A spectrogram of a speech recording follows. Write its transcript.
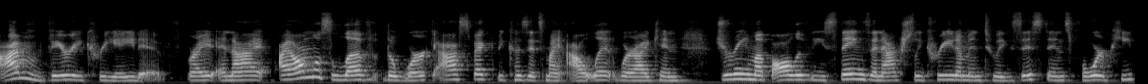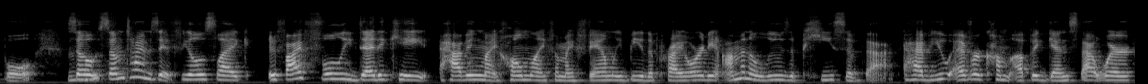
I'm very creative, right? And I I almost love the work aspect because it's my outlet where I can dream up all of these things and actually create them into existence for people. Mm-hmm. So sometimes it feels like if I fully dedicate having my home life and my family be the priority, I'm going to lose a piece of that. Have you ever come up against that where,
